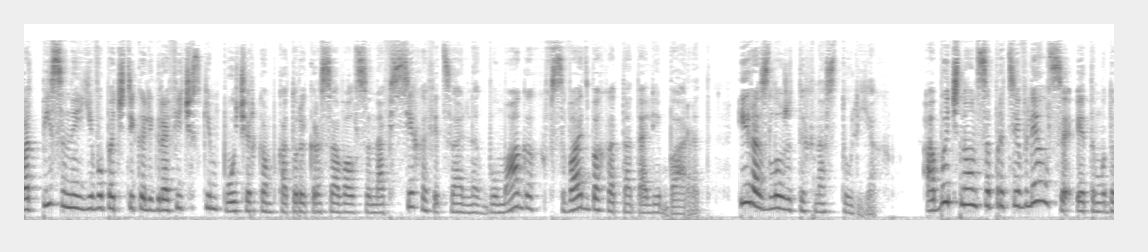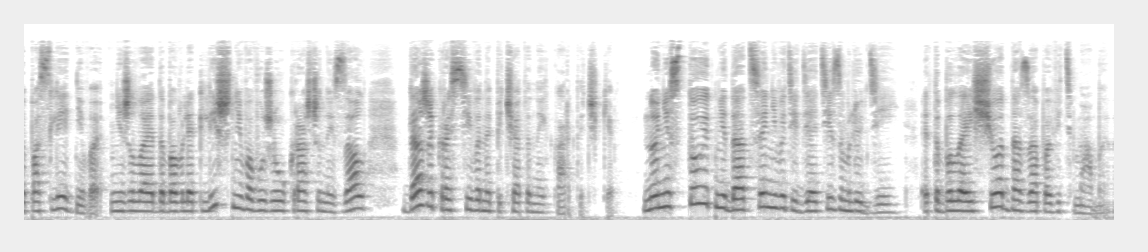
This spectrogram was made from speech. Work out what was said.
подписанные его почти каллиграфическим почерком, который красовался на всех официальных бумагах в свадьбах от Натальи Барретт, и разложит их на стульях. Обычно он сопротивлялся этому до последнего, не желая добавлять лишнего в уже украшенный зал даже красиво напечатанные карточки. Но не стоит недооценивать идиотизм людей. Это была еще одна заповедь мамы.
